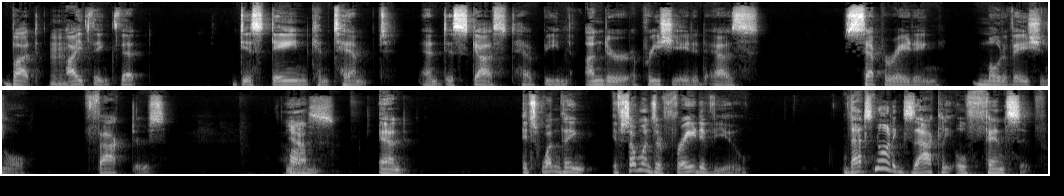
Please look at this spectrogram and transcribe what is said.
But mm. I think that disdain, contempt, and disgust have been underappreciated as separating motivational factors. Yes. Um, and it's one thing, if someone's afraid of you, that's not exactly offensive.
